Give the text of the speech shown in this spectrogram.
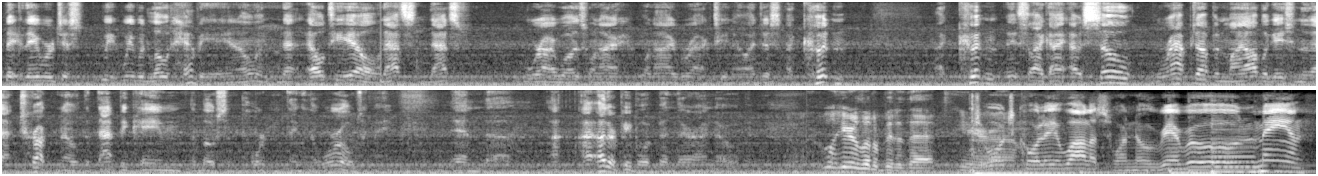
they, they were just we, we would load heavy, you know, and that LTL. That's that's where I was when I when I wrecked. You know, I just I couldn't I couldn't. It's like I, I was so wrapped up in my obligation to that truck note that that became the most important thing in the world to me, and. Uh, other people have been there, I know. But. We'll hear a little bit of that here. George um, Corley Wallace was no railroad man.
